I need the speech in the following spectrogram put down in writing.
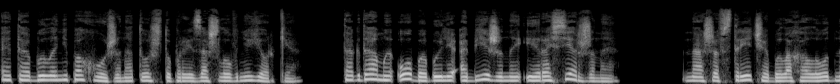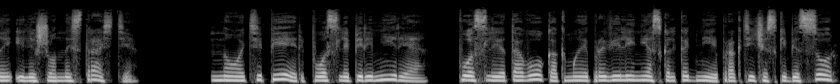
Это было не похоже на то, что произошло в Нью-Йорке. Тогда мы оба были обижены и рассержены. Наша встреча была холодной и лишенной страсти. Но теперь, после перемирия, после того, как мы провели несколько дней практически без ссор,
